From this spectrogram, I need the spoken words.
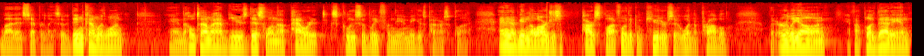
buy that separately. So it didn't come with one. And the whole time I have used this one, I've powered it exclusively from the Amiga's power supply. I ended up getting the larger power supply for the computer, so it wasn't a problem. But early on, if I plugged that in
